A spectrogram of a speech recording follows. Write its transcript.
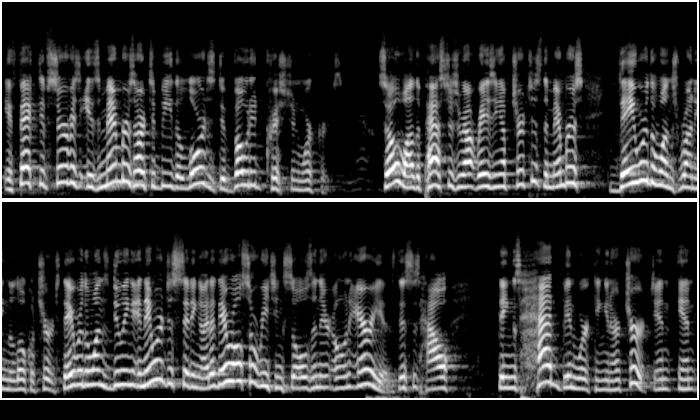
Effective service. Its members are to be the Lord's devoted Christian workers. So while the pastors were out raising up churches, the members, they were the ones running the local church. They were the ones doing it, and they weren't just sitting idle, they were also reaching souls in their own areas. This is how things had been working in our church. And, and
